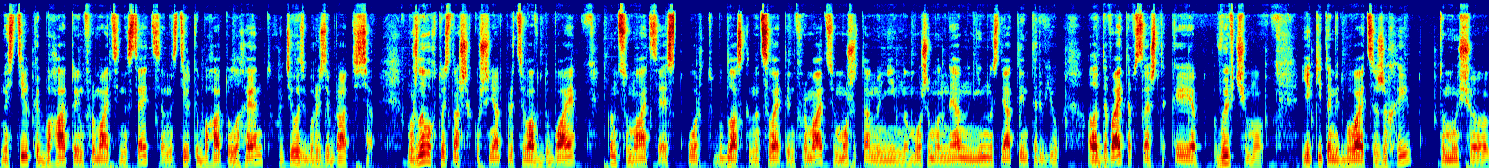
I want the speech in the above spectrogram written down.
Настільки багато інформації несеться, настільки багато легенд, хотілося б розібратися. Можливо, хтось з наших кошенят працював в Дубаї, консумація, ескорт. Будь ласка, надсилайте інформацію, можете анонімно, можемо не анонімно зняти інтерв'ю. Але давайте все ж таки вивчимо, які там відбуваються жахи, тому що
